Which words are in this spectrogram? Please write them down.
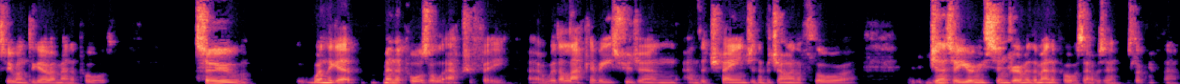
to undergo a menopause. Two, when they get menopausal atrophy uh, with a lack of estrogen and the change in the vaginal flora, genitourinary syndrome of the menopause, that was it, I was looking for that.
